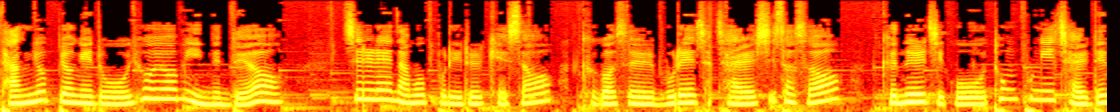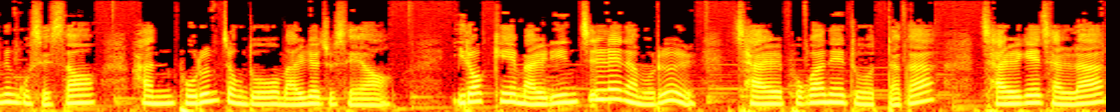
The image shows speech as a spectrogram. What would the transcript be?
당뇨병에도 효염이 있는데요. 찔레 나무 뿌리를 캐서 그것을 물에 잘 씻어서 그늘지고 통풍이 잘 되는 곳에서 한 보름 정도 말려주세요. 이렇게 말린 찔레나무를 잘 보관해 두었다가 잘게 잘라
